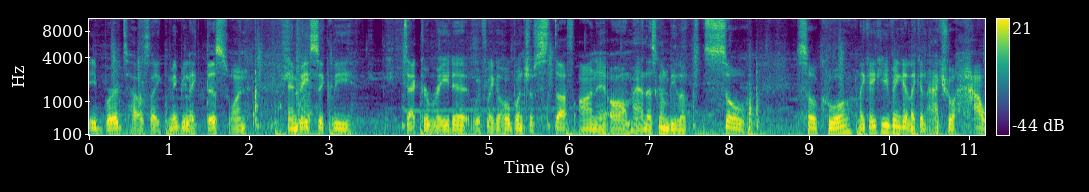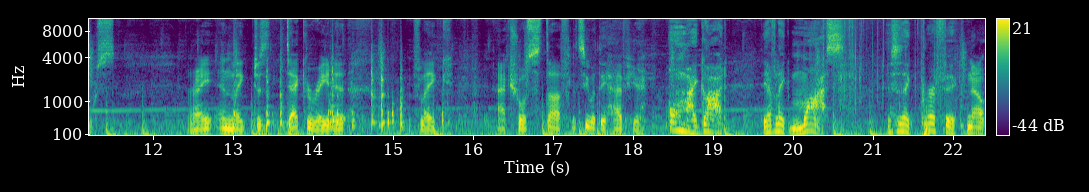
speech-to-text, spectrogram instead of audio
a bird's house like maybe like this one and basically decorate it with like a whole bunch of stuff on it oh man that's gonna be look so so cool like I could even get like an actual house right and like just decorate it with like actual stuff let's see what they have here oh my god they have like moss this is like perfect. Now,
